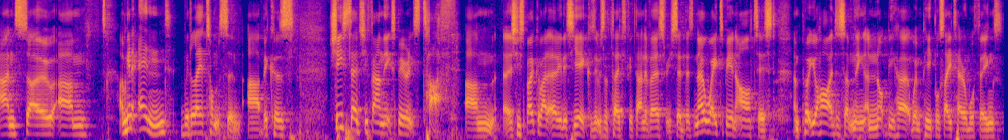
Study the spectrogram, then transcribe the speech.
And so um, I'm going to end with Lea Thompson uh, because she said she found the experience tough. Um, uh, she spoke about it earlier this year because it was the 35th anniversary. She said, There's no way to be an artist and put your heart into something and not be hurt when people say terrible things.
